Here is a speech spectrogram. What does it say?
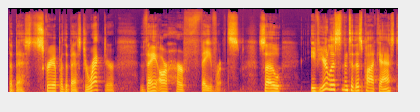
the best script, or the best director. They are her favorites. So, if you're listening to this podcast,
